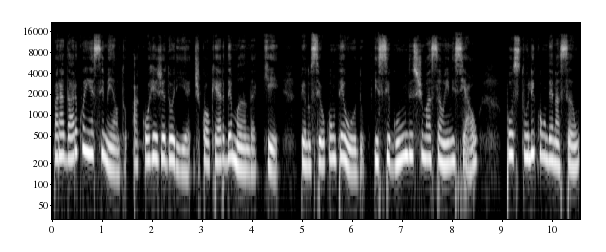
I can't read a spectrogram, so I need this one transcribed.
Para dar conhecimento à Corregedoria de qualquer demanda que, pelo seu conteúdo e segundo estimação inicial, postule condenação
